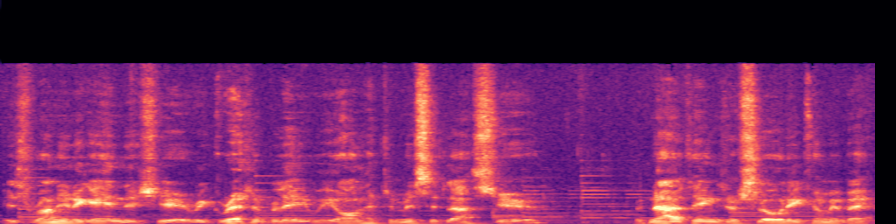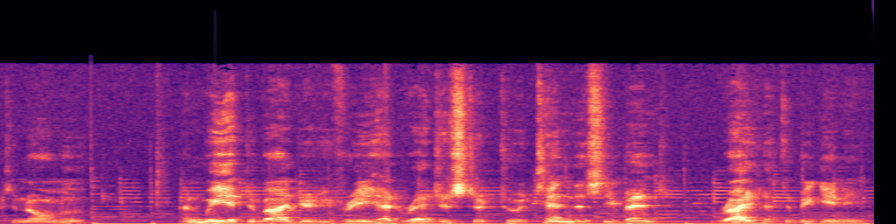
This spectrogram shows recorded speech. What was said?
is running again this year. Regrettably, we all had to miss it last year, but now things are slowly coming back to normal. And we at Dubai Duty Free had registered to attend this event right at the beginning.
